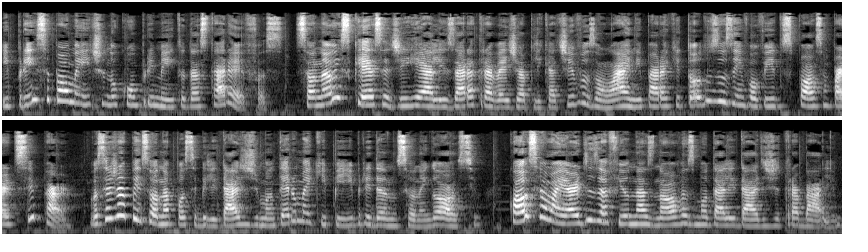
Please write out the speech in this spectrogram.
e principalmente no cumprimento das tarefas. Só não esqueça de realizar através de aplicativos online para que todos os envolvidos possam participar. Você já pensou na possibilidade de manter uma equipe híbrida no seu negócio? Qual o seu maior desafio nas novas modalidades de trabalho?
